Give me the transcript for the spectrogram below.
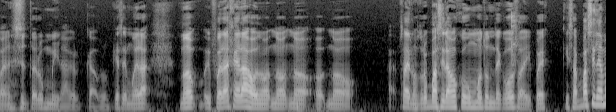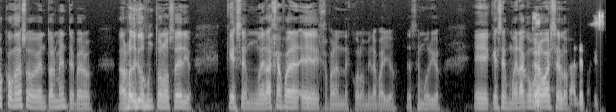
va a necesitar un milagro, cabrón. Que se muera. No, y fuera relajo, no, no, no, no. O sea, nosotros vacilamos con un montón de cosas y pues quizás vacilemos con eso eventualmente, pero ahora lo digo un tono serio. Que se muera Rafael, eh, Colón, mira para yo, ya se murió. Eh, que se muera como Pero- Barceló. Dale pa' eso.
